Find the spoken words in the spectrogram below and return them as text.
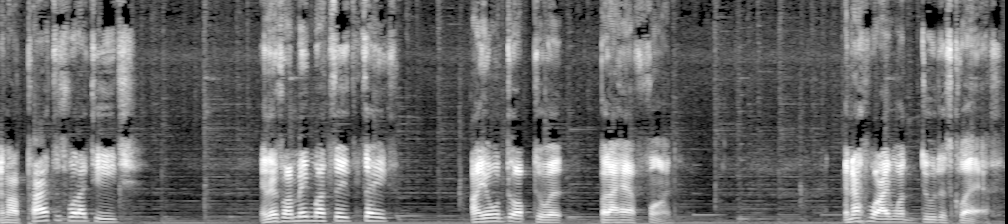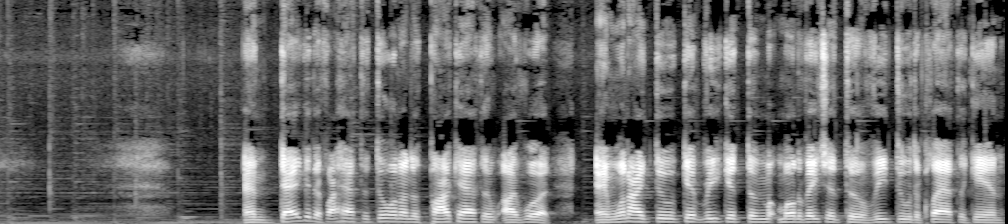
and I practice what I teach. And if I make my mistakes, I own up to it, but I have fun. And that's why I want to do this class. And dang it, if I had to do it on this podcast, I would. And when I do get re get the motivation to redo the class again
